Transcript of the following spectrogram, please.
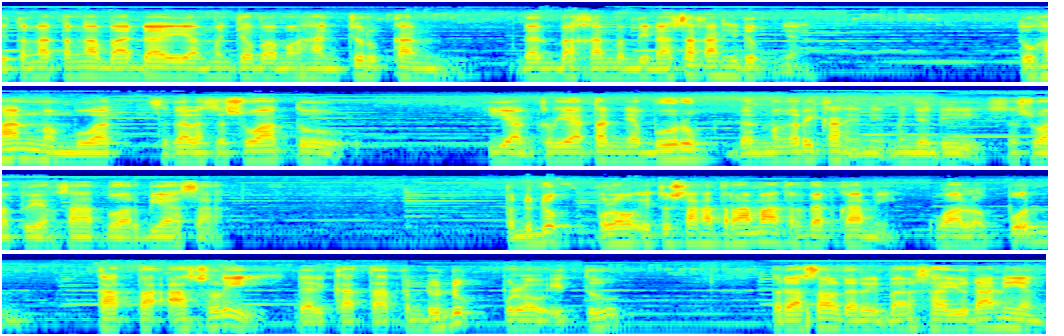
di tengah-tengah badai yang mencoba menghancurkan dan bahkan membinasakan hidupnya. Tuhan membuat segala sesuatu yang kelihatannya buruk dan mengerikan ini menjadi sesuatu yang sangat luar biasa. Penduduk pulau itu sangat ramah terhadap kami, walaupun kata asli dari kata penduduk pulau itu berasal dari bahasa Yunani yang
